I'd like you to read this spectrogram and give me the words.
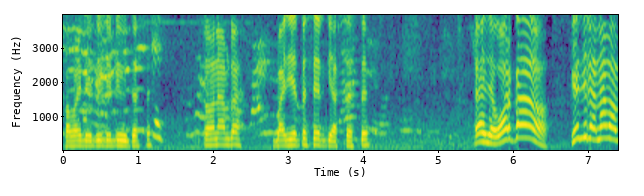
সবাই রেডি রেডি হইতেছে। তখন আমরা বাইরে যেতেছি আর কি আস্তে আস্তে। এই যে অর্ক গেঞ্জিটা নামা আও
